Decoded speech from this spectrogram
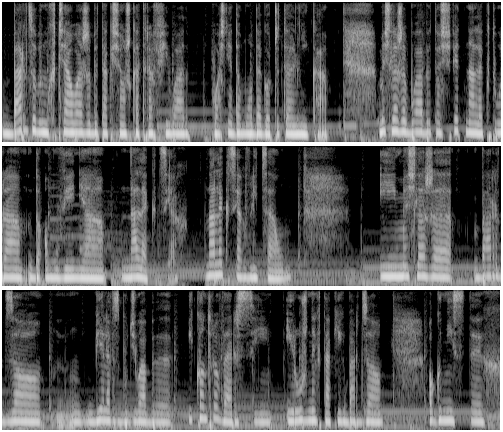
Bardzo bym chciała, żeby ta książka trafiła właśnie do młodego czytelnika. Myślę, że byłaby to świetna lektura do omówienia na lekcjach na lekcjach w liceum. I myślę, że bardzo wiele wzbudziłaby i kontrowersji, i różnych takich bardzo ognistych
